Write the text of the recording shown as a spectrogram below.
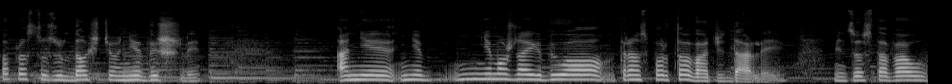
po prostu z ludnością nie wyszli, a nie, nie, nie można ich było transportować dalej. Więc zostawał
